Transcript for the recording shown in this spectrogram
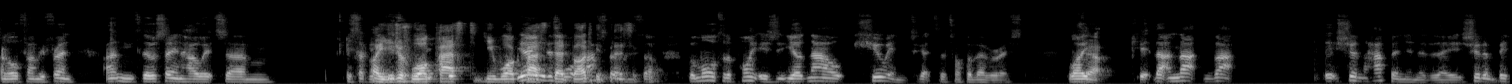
An old family friend, and they were saying how it's um it's like oh, you just walk past you walk yeah, past you dead walk bodies basically. But more to the point is you're now queuing to get to the top of Everest. Like yeah. that and that that it shouldn't happen in a day. It shouldn't be.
